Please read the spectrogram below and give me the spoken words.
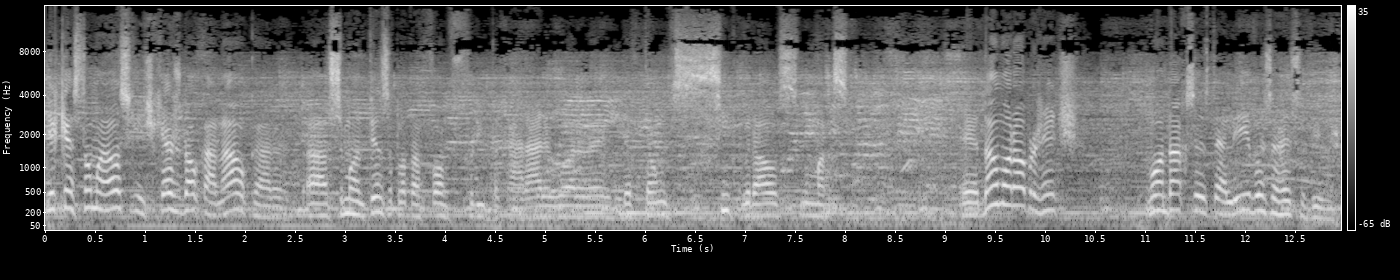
e a questão maior é o seguinte, quer ajudar o canal, cara, a se manter nessa plataforma fria pra caralho agora, velho. Deve estar uns 5 graus no máximo. É, dá uma moral pra gente. Vou andar com vocês até ali e vou encerrar esse vídeo.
